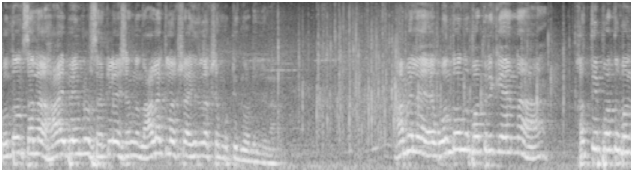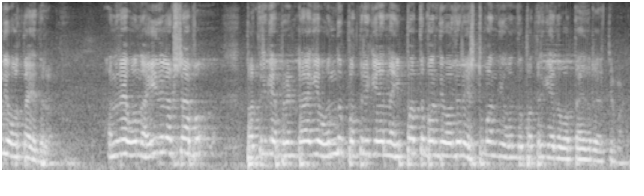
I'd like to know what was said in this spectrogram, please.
ಒಂದೊಂದು ಸಲ ಹಾಯ್ ಬೆಂಗಳೂರು ಸರ್ಕ್ಯುಲೇಷನ್ ನಾಲ್ಕು ಲಕ್ಷ, ಐದು ಲಕ್ಷ ಮುಟ್ಟಿದ್ದು ನೋಡಿದ್ದೆ ನಾನು. ಆಮೇಲೆ ಒಂದೊಂದು ಪತ್ರಿಕೆಯನ್ನು ಹತ್ತಿಪ್ಪತ್ತು ಮಂದಿ ಓದ್ತಾ ಇದ್ದರು ಅಂದರೆ ಒಂದು ಐದು ಲಕ್ಷ ಪತ್ರಿಕೆ ಪ್ರಿಂಟ್ ಆಗಿ ಒಂದು ಪತ್ರಿಕೆಯನ್ನು ಇಪ್ಪತ್ತು ಮಂದಿ ಓದಿದ್ರೆ ಎಷ್ಟು ಮಂದಿ ಒಂದು ಪತ್ರಿಕೆಯನ್ನು ಓದ್ತಾ ಇದ್ರು ಯೋಚನೆ ಮಾಡಿ.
